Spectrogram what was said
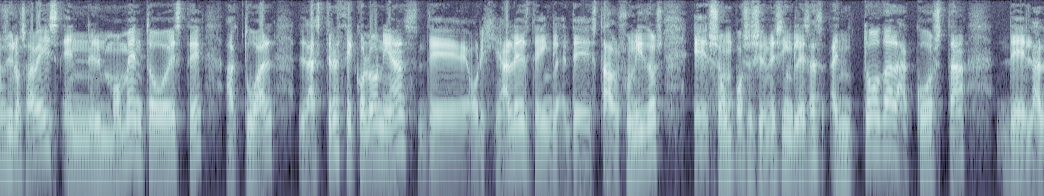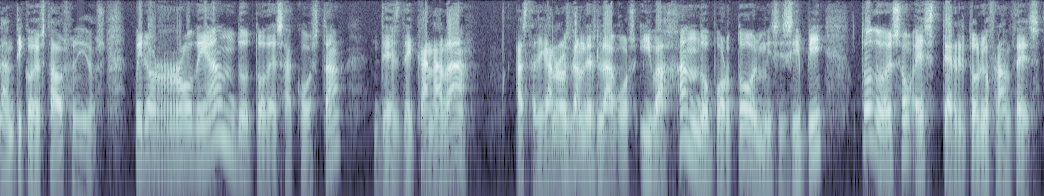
sé si lo sabéis, en el momento este actual, las 13 colonias de, originales de, Estados Unidos eh, son posesiones inglesas en toda la costa del Atlántico de Estados Unidos. Pero rodeando toda esa costa, desde Canadá hasta llegar a los grandes lagos y bajando por todo el Mississippi, todo eso es territorio francés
